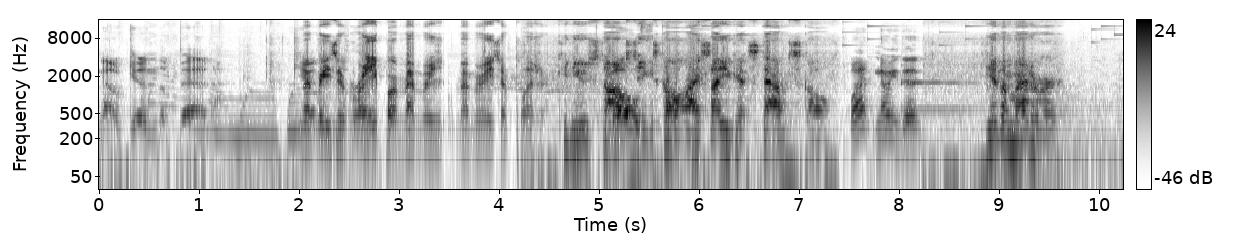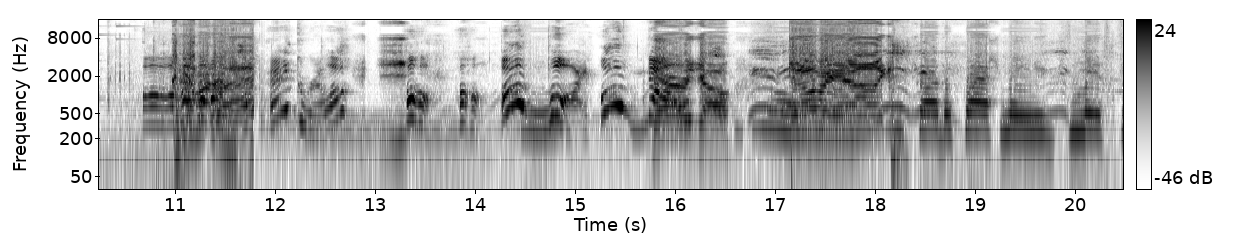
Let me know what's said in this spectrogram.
Now get in the bed. Get Memories of the- rape or memories memories of pleasure? Can you stop Oh. saying Skull? I saw you get stabbed, Skull. What? No, you did. You're the murderer. Oh, You're the murderer. hey, gorilla. Oh, oh, oh, oh boy. Oh no. There we go. Get over here, oh, Alex. Try to slash me, Mr.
